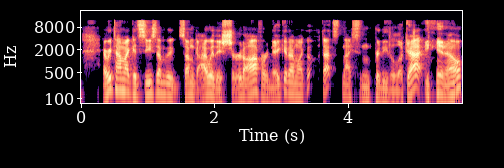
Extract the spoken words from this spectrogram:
every time I could see somebody some guy with his shirt off or naked I'm like oh that's nice and pretty to look at you know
